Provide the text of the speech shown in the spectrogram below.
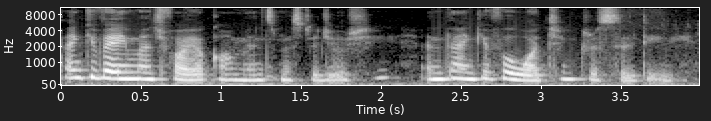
Thank you very much for your comments, Mr. Joshi. And thank you for watching CRISIL TV.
